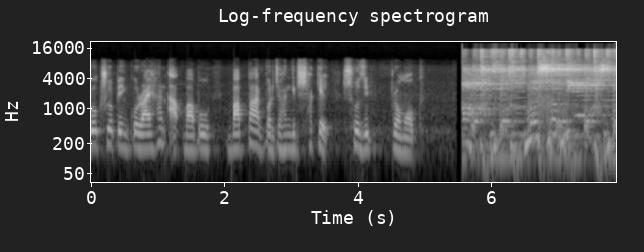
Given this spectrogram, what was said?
বকশু পিঙ্কু রায়হান বাবু বাপ্পা আকবর জাহাঙ্গীর শাকিল, সজীব প্রমুখ। Mostra o que é, mostra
